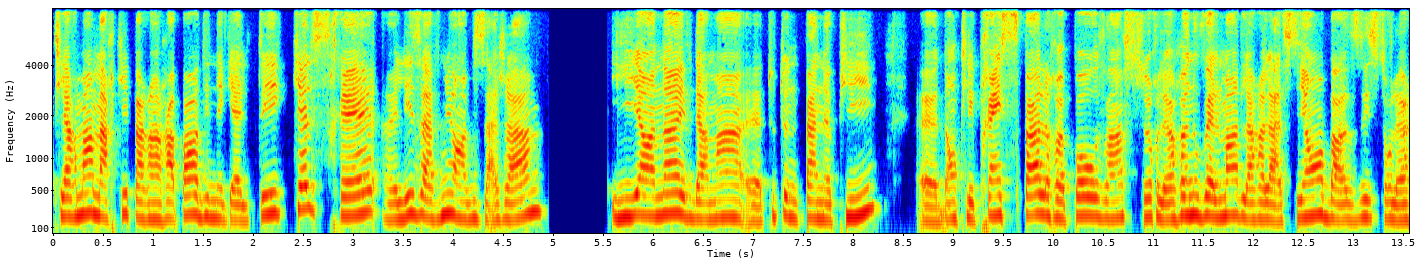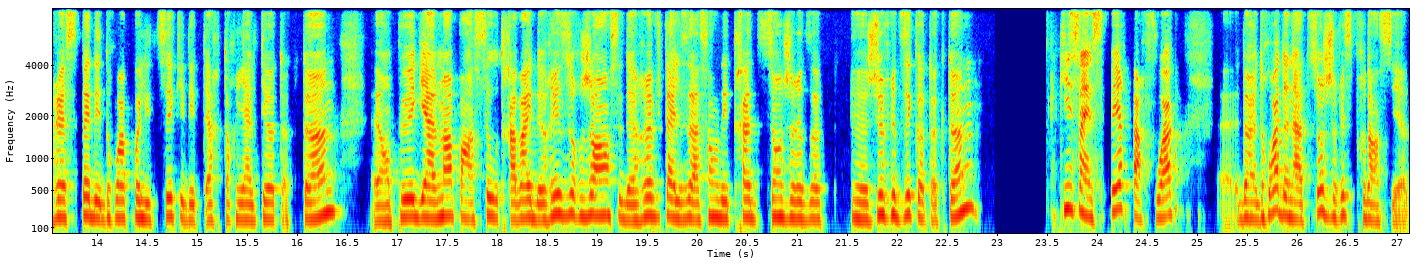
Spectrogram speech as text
clairement marquées par un rapport d'inégalité, quelles seraient les avenues envisageables? Il y en a évidemment euh, toute une panoplie. Euh, donc, les principales reposent hein, sur le renouvellement de la relation basé sur le respect des droits politiques et des territorialités autochtones. Euh, on peut également penser au travail de résurgence et de revitalisation des traditions juridiques, autochtones qui s'inspirent parfois d'un droit de nature jurisprudentielle.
